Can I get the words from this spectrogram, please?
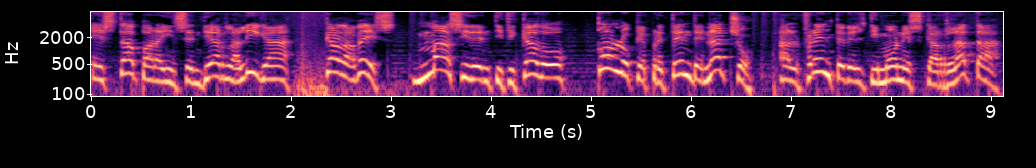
está para incendiar la liga cada vez más identificado con lo que pretende Nacho al frente del timón escarlata.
